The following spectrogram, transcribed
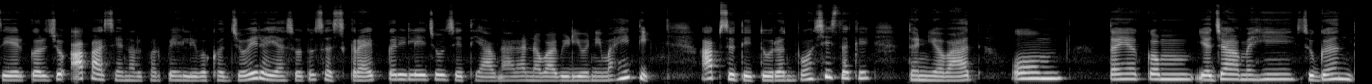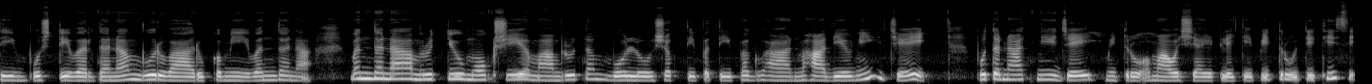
શેર કરજો. આપ આ ચેનલ પર પહેલી વખત જોઈ રહ્યા છો તો સબસ્ક્રાઈબ કરી લેજો, જેથી આવનારા નવા વિડીયોની માહિતી આપ સુધી તુરંત પહોંચી શકે. ધન્યવાદ. ઓમ તયકમ યજામહી સુગંધિમ પુષ્ટિવર્ધનમ ઉર્વારુકમી વંદના વંદના મૃત્યુ મોક્ષીય મામૃતમ બોલો શક્તિપતિ ભગવાન મહાદેવની જય ભૂતનાથની જય મિત્રો અમાવસ્યા એટલે કે પિતૃતિથિ છે।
